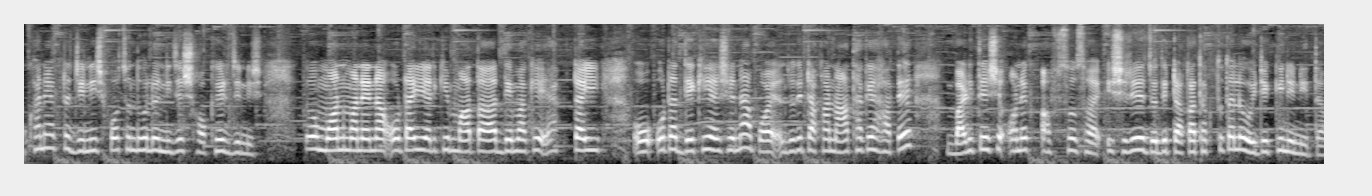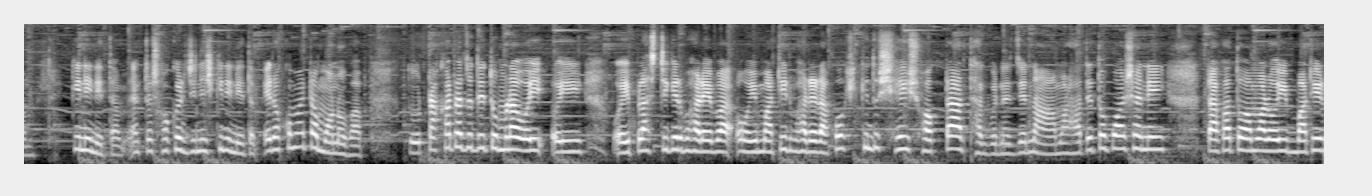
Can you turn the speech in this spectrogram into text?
ওখানে একটা জিনিস পছন্দ হলো নিজের শখের জিনিস। তো মন মানে না, ওটাই আর কি মাতা দেমাকে একটাই, ও, ওটা দেখে এসে না যদি টাকা না থাকে হাতে, বাড়িতে এসে অনেক আফসোস হয় ইসরে যদি টাকা থাকতো তাহলে ওইটা কিনে নিতাম। কিনে নিতাম, একটা শখের জিনিস কিনে নিতাম, এরকম একটা মনোভাব। তো টাকাটা যদি তোমরা ওই ওই ওই প্লাস্টিকের ভাড়ে বা ওই মাটির ভাড়ে রাখো, কিন্তু সেই শখটা আর থাকবে না যে, না, আমার হাতে তো পয়সা নেই, টাকা তো আমার ওই মাটির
